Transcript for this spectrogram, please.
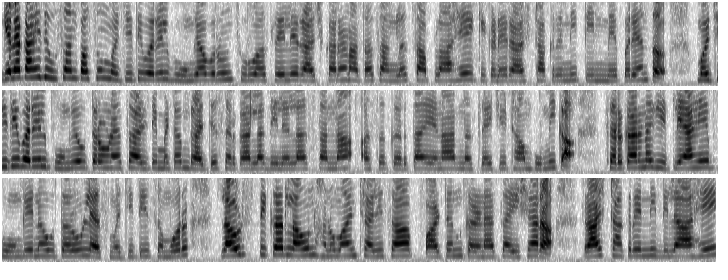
गेल्या काही दिवसांपासून मस्जिदीवरील भोंग्यावरून सुरू असलेले राजकारण आता चांगलंच तापलं आहे. एकीकडे राज ठाकरेंनी तीन मे पर्यंत मस्जिदीवरील भोंगे उतरवण्याचा अल्टिमेटम राज्य सरकारला दिलेला असताना असं करता येणार नसल्याची ठाम भूमिका सरकारनं घेतली आहे. भोंगे न उतरवल्यास मस्जिदीसमोर लाऊडस्पीकर लावून हनुमान चालिसा पाठन करण्याचा इशारा राज ठाकरेंनी दिला आहे.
